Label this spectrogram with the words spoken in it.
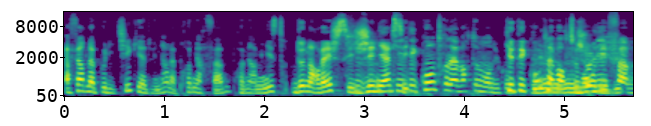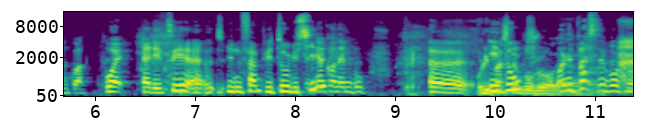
à faire de la politique et à devenir la première femme première ministre de Norvège. C'est génial. Qui c'est- était contre l'avortement, du coup. Qui était contre l'avortement jolie femme, quoi. Ouais, elle était euh, une femme plutôt C'est lucide. bien qu'on aime beaucoup. Euh, On lui passe le bonjour. On lui d'ailleurs. passe le bonjour.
